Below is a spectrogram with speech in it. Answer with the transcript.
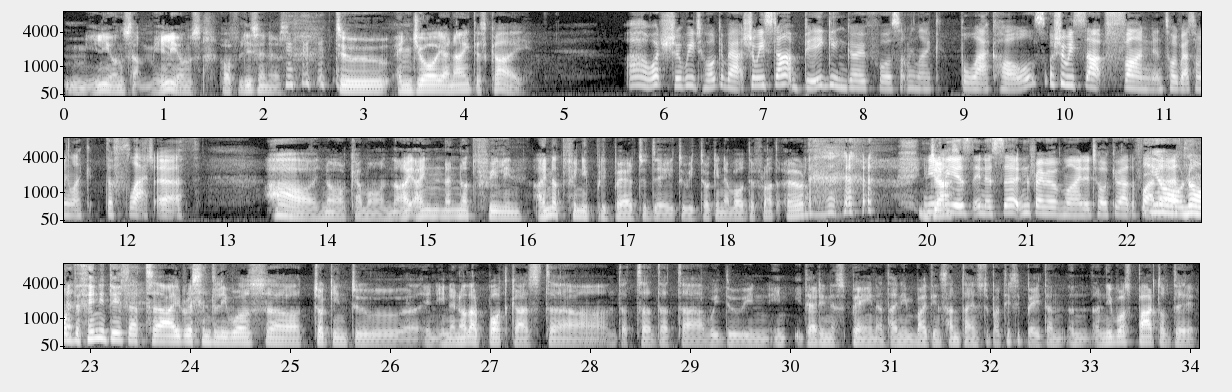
millions and millions of listeners, to enjoy a night sky? Oh, what should we talk about? Should we start big and go for something like black holes? Or should we start fun and talk about something like the flat earth? Oh no, come on! I, I'm not feeling. I'm not feeling prepared today to be talking about the flat Earth. You need to be as- in a certain frame of mind to talk about the flat no, earth. no. No, the thing it is that uh, I recently was uh, talking to uh, in, in another podcast uh, that uh, that uh, we do in, in there in Spain, and I'm inviting sometimes to participate, and, and, and it was part of the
